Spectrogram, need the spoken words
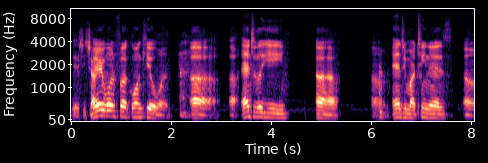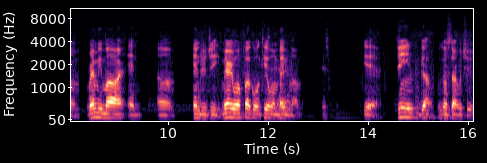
Yeah, she tried. Marry one, fuck one, kill one. Uh, uh, Angela Yee, uh, um, Angie Martinez, um, Remy Ma, and um, Kendra G. Marry one, fuck one, kill one, baby mama. Yeah. Gene, go. We're gonna start with you.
